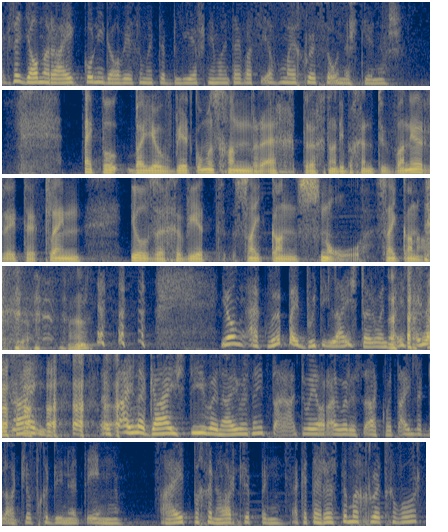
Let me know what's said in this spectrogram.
ek sê jammer hy kon nie daar wees om dit te beleef nie want hy was een van my grootste ondersteuners. Ek wil by jou weet, kom ons gaan reg terug na die begin toe. Wanneer het 'n klein Ilse geweet sy kan snol, sy kan hardloop, hè? Jong, ek hoop hy boetie luister want hy's eintlik hy. Is eintlik hy Steven. Hy was net 2 uh, jaar ouer as ek wat eintlik hardloop gedoen het en hy het begin hardloop en ek het 'n rustige groot geword.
